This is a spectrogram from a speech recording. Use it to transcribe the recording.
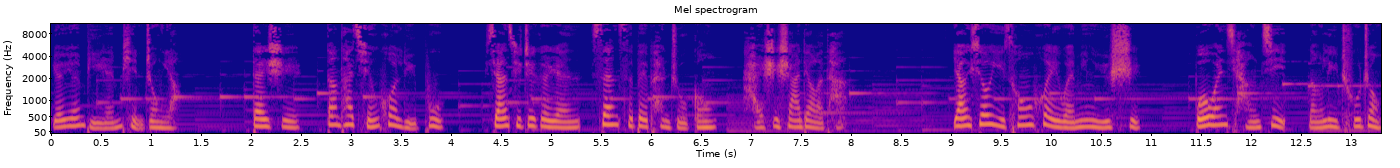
远远比人品重要。但是当他擒获吕布，想起这个人三次背叛主公，还是杀掉了他。杨修以聪慧闻名于世，博闻强记，能力出众，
